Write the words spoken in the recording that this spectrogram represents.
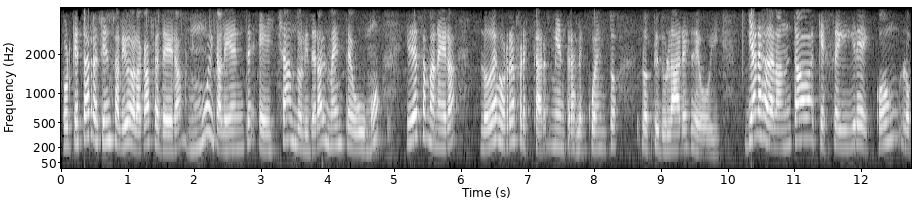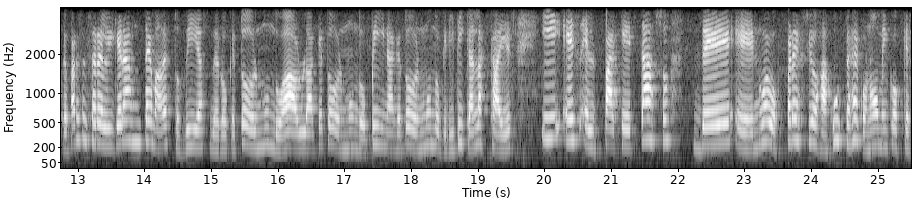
porque está recién salido de la cafetera, muy caliente, echando literalmente humo y de esa manera lo dejo refrescar mientras les cuento los titulares de hoy. Ya les adelantaba que seguiré con lo que parece ser el gran tema de estos días, de lo que todo el mundo habla, que todo el mundo opina, que todo el mundo critica en las calles, y es el paquetazo de eh, nuevos precios, ajustes económicos que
